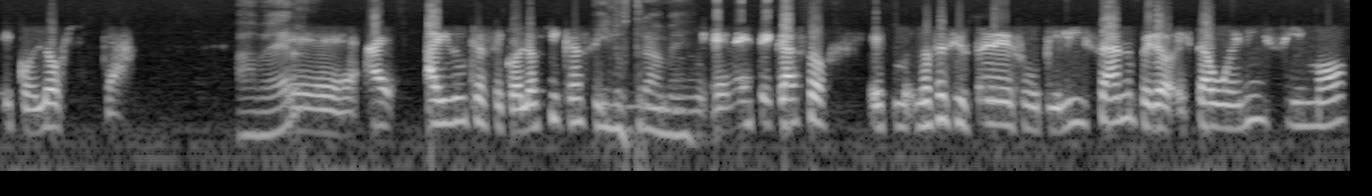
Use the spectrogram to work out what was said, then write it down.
ecológica. A ver, Eh, hay, hay duchas ecológicas. y- Ilustrame. y en este caso, es- no sé si ustedes utilizan, pero está buenísimo,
